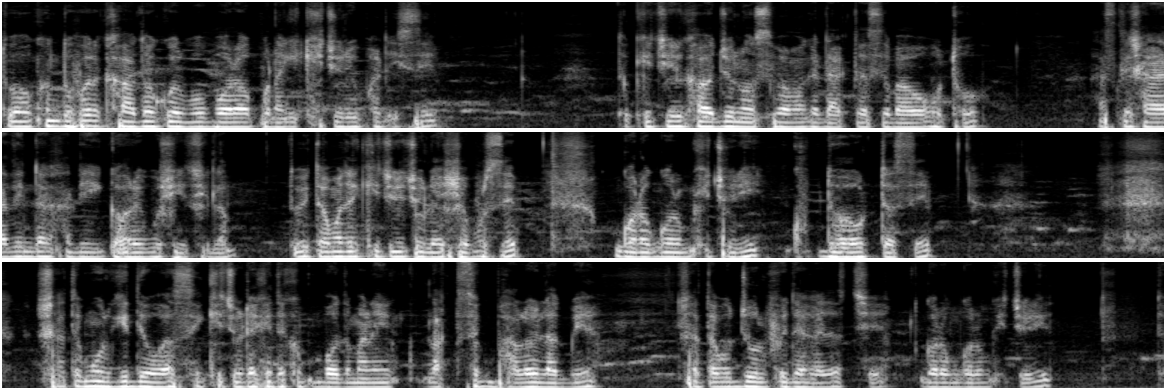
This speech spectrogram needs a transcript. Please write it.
তো এখন দুপুরে খাওয়া দাওয়া করব বড় আপু নাকি খিচুড়ি পাঠিয়েছে। তো খিচুড়ি খাওয়ার জন্য অসিব আমাকে ডাকতেছে, বাবা ওঠো। আজকে সারাদিনটা খালি ঘরে বসিয়েছিলাম। তো এই তো আমাদের খিচুড়ি চলে এসে পড়ছে। গরম গরম খিচুড়ি, খুব ধোয়া উঠতেছে। সাথে মুরগি দেওয়া আছে, খিচুড়িটা খেতে খুব মানে লাগতেছে, খুব ভালোই লাগবে। সাথে আবার জলফুই দেখা যাচ্ছে, গরম গরম খিচুড়ি। তো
